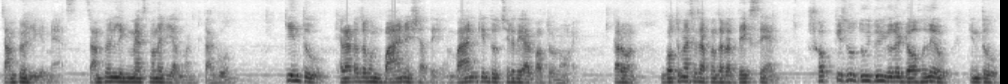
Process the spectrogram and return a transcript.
চ্যাম্পিয়ন লিগের ম্যাচ। চ্যাম্পিয়ন লিগ ম্যাচ মানে রিয়াল মার্টির আগুন কিন্তু খেলাটা যখন বায়ানের সাথে, বায়ান কিন্তু ছেড়ে দেওয়ার পাত্র নয়। কারণ গত ম্যাচে আপনারা যারা দেখছেন সব কিছু দুই দুই গোলে ড হলেও কিন্তু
